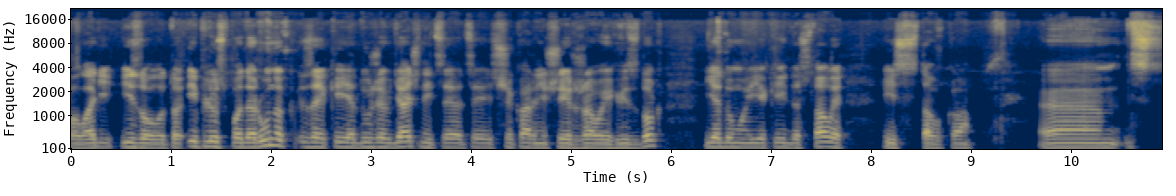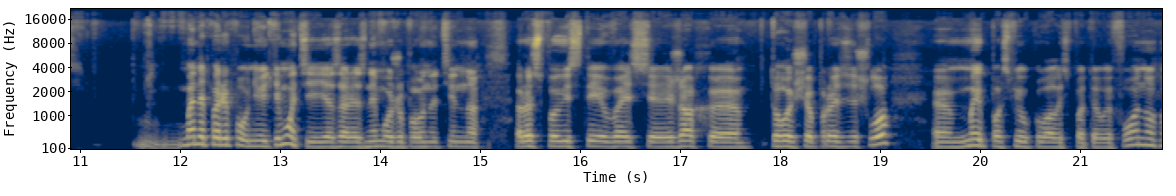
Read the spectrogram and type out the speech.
паладій і золото. І плюс подарунок, за який я дуже вдячний, це цей шикарніший ржавий гвіздок. Я думаю, який достали із ставка. Ем, с- мене переповнюють емоції. Я зараз не можу повноцінно розповісти весь е, жах е, того, що произошло. Е, Ми поспілкувались по телефону.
